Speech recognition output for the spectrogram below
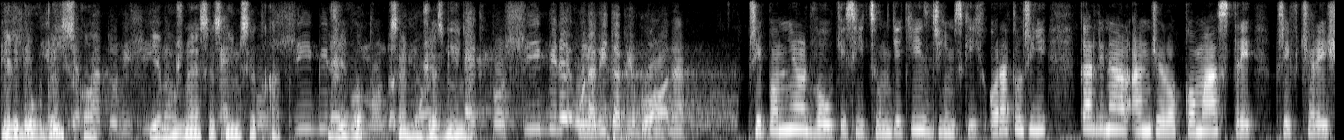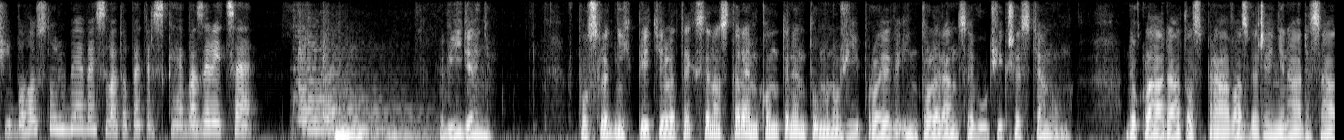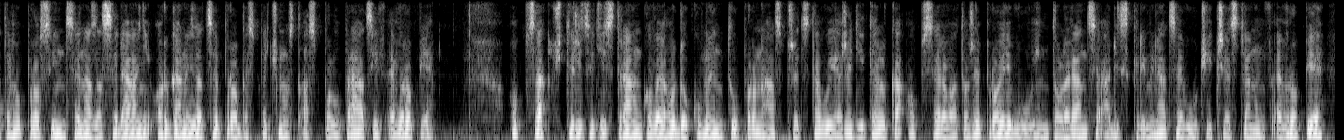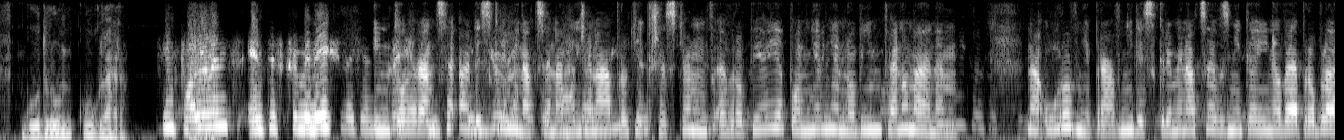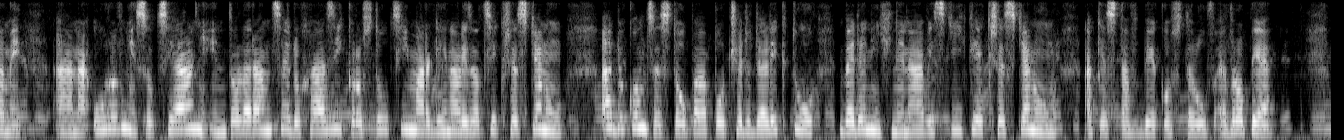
Je-li Bůh blízko, je možné se s ním setkat. Život se může změnit připomněl dvou tisícům dětí z římských oratoří kardinál Angelo Comastri při včerejší bohoslužbě ve svatopetrské bazilice. Vídeň. V posledních pěti letech se na starém kontinentu množí projevy intolerance vůči křesťanům. Dokládá to zpráva zveřejněná 10. prosince na zasedání Organizace pro bezpečnost a spolupráci v Evropě. Obsah 40-stránkového dokumentu pro nás představuje ředitelka Observatoře projevů intolerance a diskriminace vůči křesťanům v Evropě Gudrun Kugler. Intolerance a diskriminace namířená proti křesťanům v Evropě je poměrně novým fenoménem. Na úrovni právní diskriminace vznikají nové problémy a na úrovni sociální intolerance dochází k rostoucí marginalizaci křesťanů a dokonce stoupá počet deliktů vedených nenávistí ke křesťanům a ke stavbě kostelů v Evropě.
